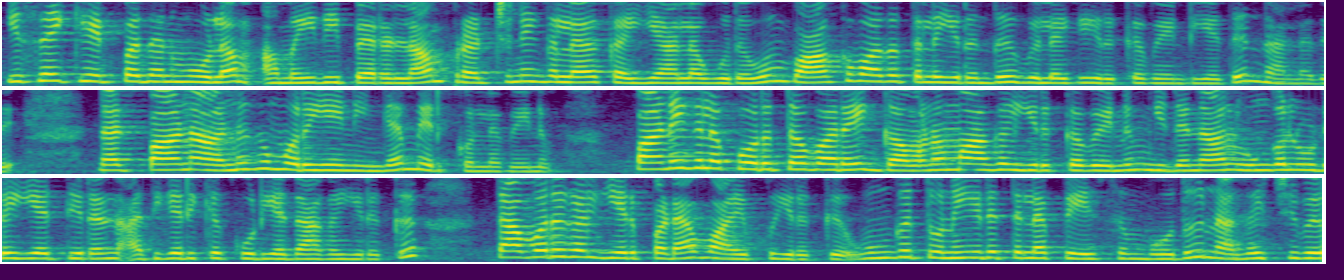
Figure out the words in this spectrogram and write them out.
இசை கேட்பதன் மூலம் அமைதி பெறலாம். பிரச்சனைகளை கையாள உதவும். வாக்குவாதத்தில் இருந்து விலகி இருக்க வேண்டியது நல்லது. நட்பான அணுகுமுறையை நீங்கள் மேற்கொள்ள வேணும் பணிகளை பொறுத்தவரை கவனமாக இருக்க வேண்டும். இதனால் உங்களுடைய திறன் அதிகரிக்கக்கூடியதாக இருக்குது தவறுகள் ஏற்பட வாய்ப்பு இருக்குது உங்கள் துணையிடத்தில் பேசும்போது நகைச்சுவை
